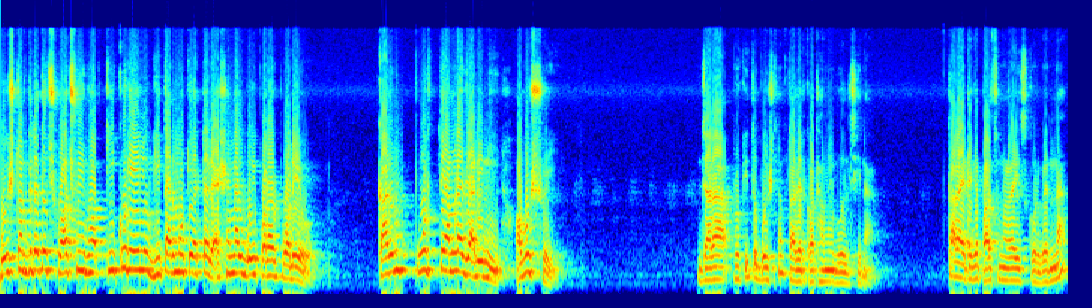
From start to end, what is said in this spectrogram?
বৈষ্ণবদের এত ছোঁয়াছুঁই ভাব, কি করে এলো গীতার মতো একটা রেশনাল বই পড়ার পরেও? কারণ পড়তে আমরা জানিনি, অবশ্যই। যারা প্রকৃত বৈষ্ণব, তাদের কথা আমি বলছি না। তারা এটাকে পার্সোনালাইজ করবেন না।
